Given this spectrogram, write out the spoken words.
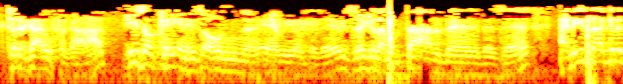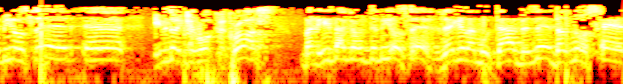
to the guy who forgot. He's okay in his own uh, area over there. He's regular mutar and he's not going to be osir, uh, even though he can walk across. But he's not going to be osir. Regular mutar bezeh doesn't osir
